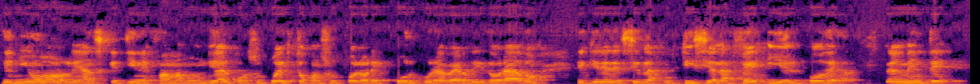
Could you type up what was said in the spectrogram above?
de New Orleans, que tiene fama mundial, por supuesto, con sus colores púrpura, verde y dorado, que quiere decir la justicia, la fe y el poder. Realmente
